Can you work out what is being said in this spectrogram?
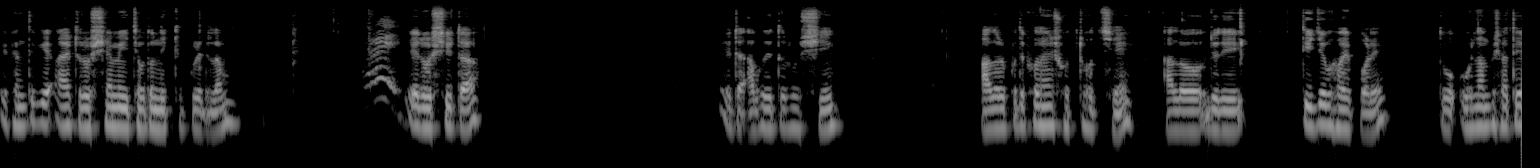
এখান থেকে আরেকটা রশ্মি আমি ইচ্ছে মতো নিক্ষেপ করে দিলাম। এই রশ্মিটা এটা আবদিত রশ্মি। আলোর প্রতিফলনের সূত্র হচ্ছে। আলো যদি তীর্যকভাবে পড়ে, তো উল্লম্বের সাথে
